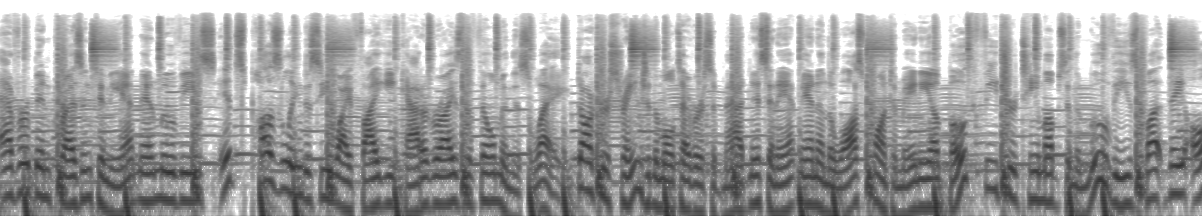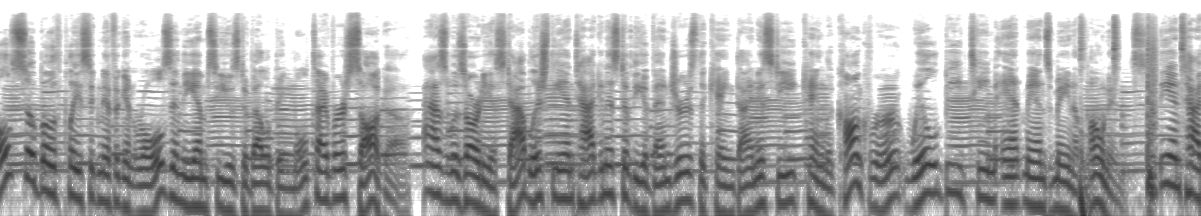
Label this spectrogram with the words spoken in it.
ever been present in the Ant-Man movies, it's puzzling to see why Feige categorized the film in this way. Doctor Strange in the Multiverse of Madness and Ant-Man and the Wasp Quantumania both feature team-ups in the movies, but they also both play significant roles in the MCU's developing multiverse saga. As was already established, the antagonist of the Avengers, the Kang Dynasty, Kang the Conqueror, will be Team Ant-Man's main opponent. The antagonist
